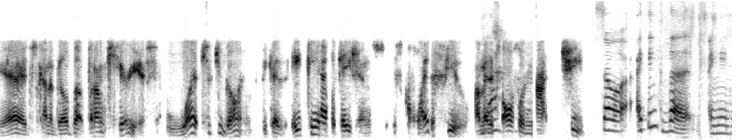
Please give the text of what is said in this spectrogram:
Yeah, it just kind of builds up. But I'm curious, what kept you going? Because 18 applications is quite a few. I mean, yeah. it's also not cheap so I think the, I mean,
